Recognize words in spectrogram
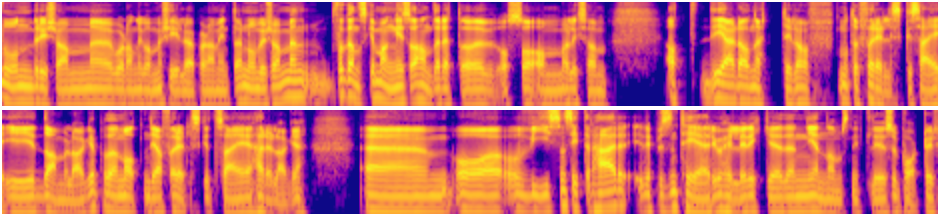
Noen bryr seg om eh, hvordan det går med skiløperne om vinteren, noen bryr seg om, men for ganske mange så handler dette også om liksom at de er da nødt til å måtte forelske seg i damelaget på den måten de har forelsket seg i herrelaget. Uh, og, og vi som sitter her, representerer jo heller ikke den gjennomsnittlige supporter.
